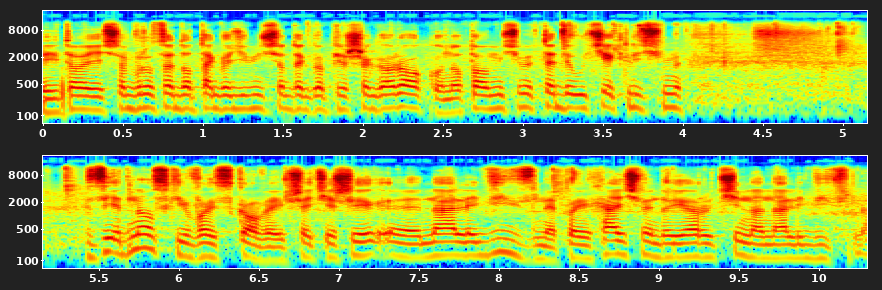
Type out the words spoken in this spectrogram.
I to jeszcze wrócę do tego 91 roku, no to myśmy wtedy uciekliśmy z jednostki wojskowej przecież e, na Lewiznę. Pojechaliśmy do Jarocina na Lewiznę.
